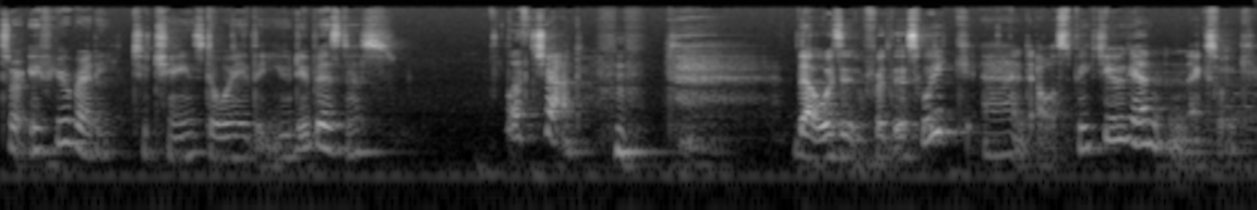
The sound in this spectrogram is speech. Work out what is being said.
So if you're ready to change the way that you do business, let's chat. that was it for this week, and I will speak to you again next week.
